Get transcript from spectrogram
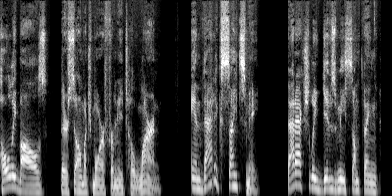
holy balls, there's so much more for me to learn. And that excites me that actually gives me something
